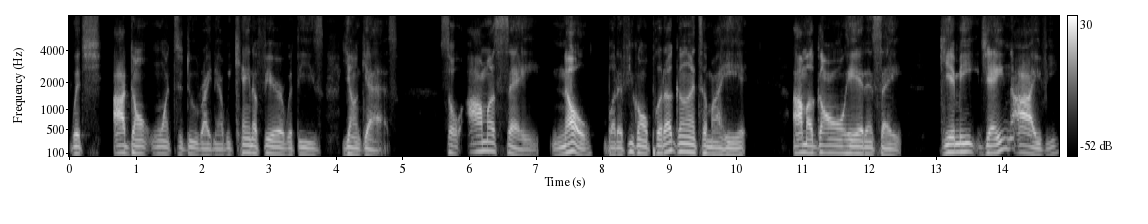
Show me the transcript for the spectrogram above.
which I don't want to do right now. We can't interfere with these young guys. So I'ma say no, but if you're gonna put a gun to my head, I'ma go ahead and say, give me Jaden Ivey,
